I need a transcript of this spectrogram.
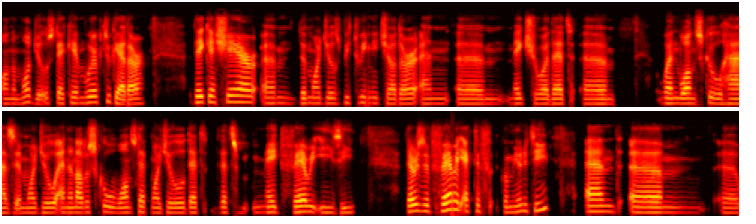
on the modules, they can work together. They can share um, the modules between each other and um, make sure that um, when one school has a module and another school wants that module that that's made very easy. There is a very active community and um, uh,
